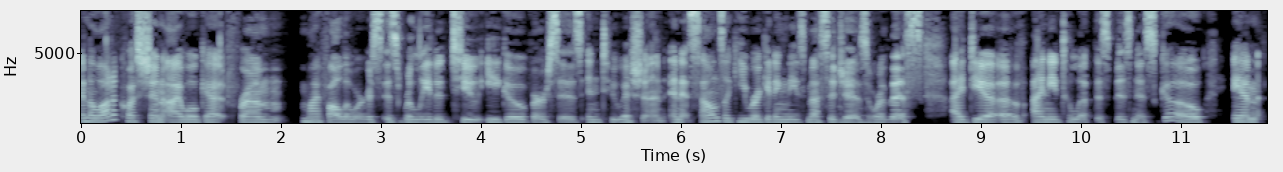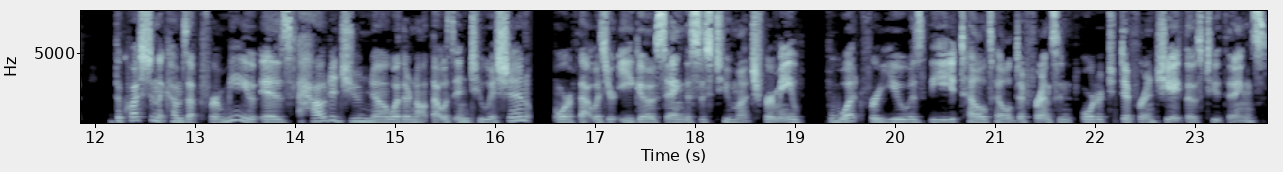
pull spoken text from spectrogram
And a lot of question I will get from my followers is related to ego versus intuition. And it sounds like you were getting these messages mm-hmm. or this idea of, I need to let this business go. And the question that comes up for me is, how did you know whether or not that was intuition or if that was your ego saying, this is too much for me? What for you is the telltale difference in order to differentiate those two things?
